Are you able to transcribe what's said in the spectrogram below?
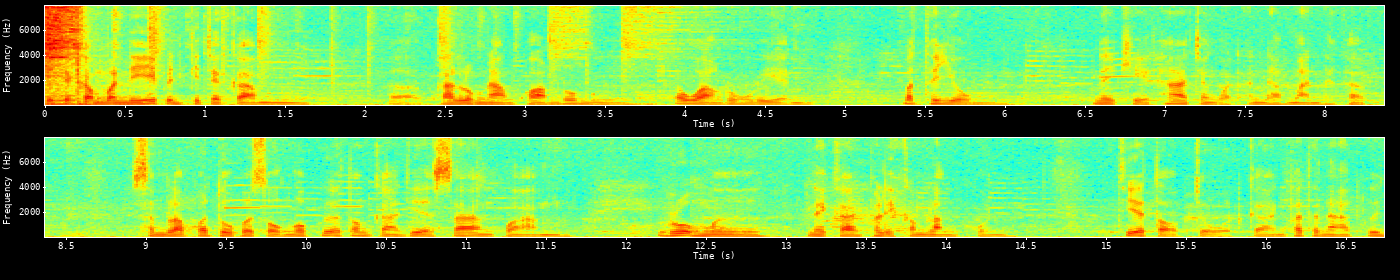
กิจกรรมวันนี้เป็นกิจกรรมการลงนามความร่วมมือ ระหว่างโรงเรียนมัธยม ในเขต 5 จังหวัดอันดามันนะครับสำหรับวัตถุประสงค์ก็เพื่อต้องการที่จะสร้างความร่วมมือในการผลิตกำลังคน ที่จะตอบโจทย์การพัฒนาพื้น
